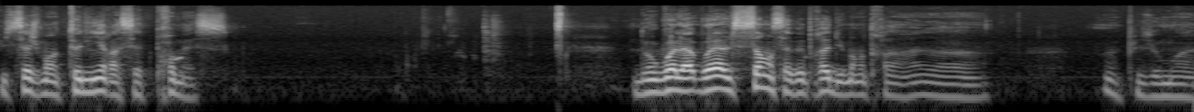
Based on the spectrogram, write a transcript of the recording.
puisse-je m'en tenir à cette promesse. Donc voilà, voilà le sens à peu près du mantra, hein, euh, plus ou moins.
